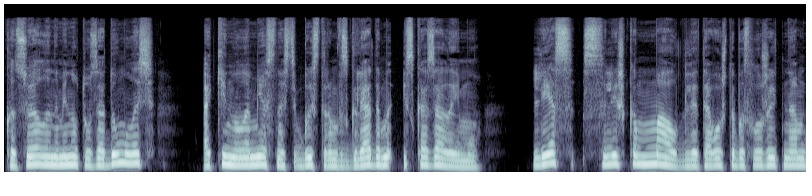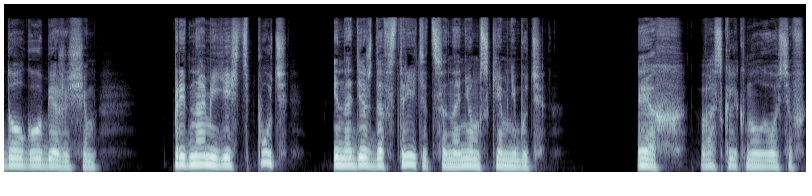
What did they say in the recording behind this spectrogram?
Консуэла на минуту задумалась, окинула местность быстрым взглядом и сказала ему, «Лес слишком мал для того, чтобы служить нам долго убежищем. Пред нами есть путь, и надежда встретиться на нем с кем-нибудь». «Эх!» — воскликнул Иосиф.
